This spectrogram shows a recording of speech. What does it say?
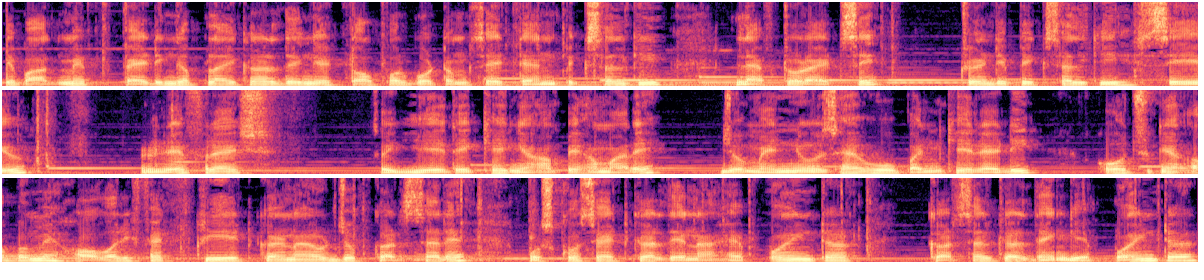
के बाद में पैडिंग अप्लाई कर देंगे. टॉप और बॉटम से 10 पिक्सल की लेफ़्ट और राइट से 20 पिक्सल की. सेव रिफ्रेश तो ये देखें यहाँ पे हमारे जो मेन्यूज है वो बन के रेडी हो चुके हैं। अब हमें हॉवर इफ़ेक्ट क्रिएट करना है और जो कर्सर है, उसको सेट कर देना है। पॉइंटर कर्सर कर देंगे। पॉइंटर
